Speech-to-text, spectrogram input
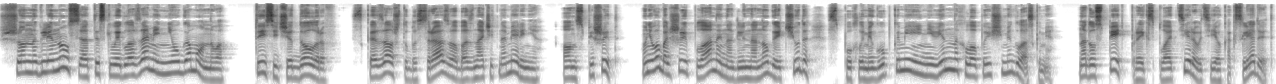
Шон наглянулся, отыскивая глазами неугомонного. «Тысяча долларов», — сказал, чтобы сразу обозначить намерение. Он спешит. У него большие планы на длинноногое чудо с пухлыми губками и невинно хлопающими глазками. Надо успеть проэксплуатировать ее как следует.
